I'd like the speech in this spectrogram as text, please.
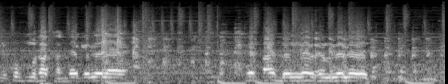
हे खूप मोठा खड्डा केलेला आहे. हे पाच डोंगर खणलेले आहेत.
